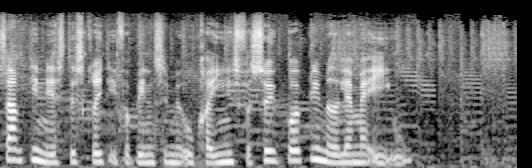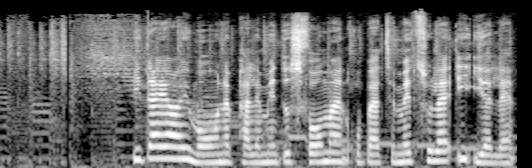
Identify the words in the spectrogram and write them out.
samt de næste skridt i forbindelse med Ukraines forsøg på at blive medlem af EU. I dag og i morgen er parlamentets formand Roberta Metsola i Irland.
